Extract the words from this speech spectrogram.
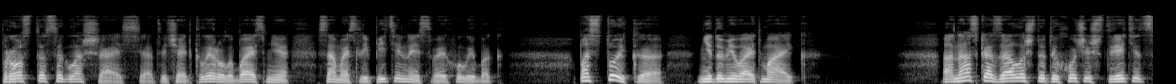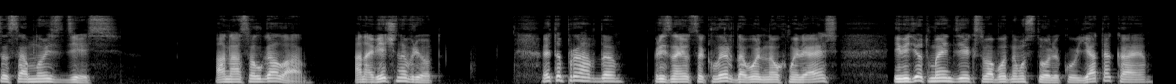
«Просто соглашайся», — отвечает Клэр, улыбаясь мне самой ослепительной из своих улыбок. «Постой-ка», — недоумевает Майк. «Она сказала, что ты хочешь встретиться со мной здесь». Она солгала. Она вечно врет. «Это правда», — признается Клэр, довольно ухмыляясь, и ведет Мэнди к свободному столику. «Я такая».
